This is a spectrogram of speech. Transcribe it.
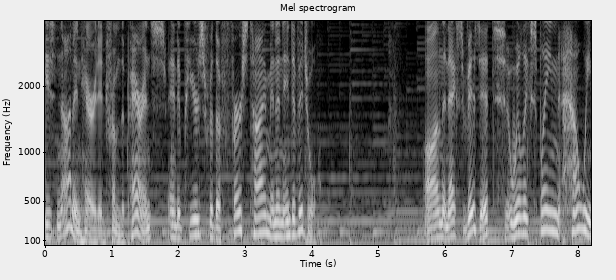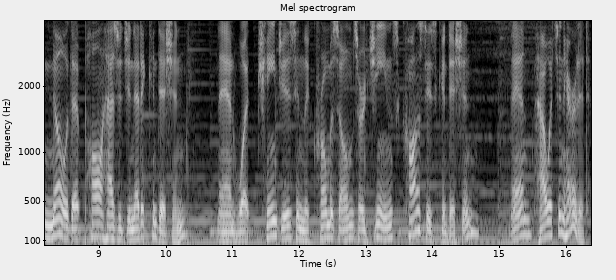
is not inherited from the parents and appears for the first time in an individual. On the next visit, we'll explain how we know that Paul has a genetic condition and what changes in the chromosomes or genes caused his condition, and how it's inherited.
